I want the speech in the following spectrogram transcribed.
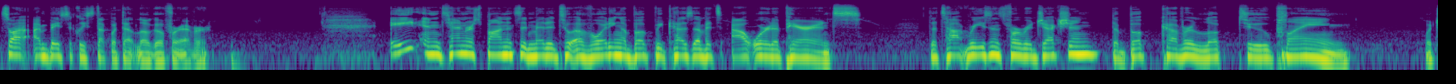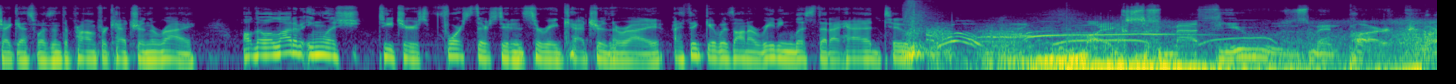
So I, I'm basically stuck with that logo forever. Eight in 10 respondents admitted to avoiding a book because of its outward appearance. The top reasons for rejection the book cover looked too plain, which I guess wasn't the problem for Catcher in the Rye. Although a lot of English teachers forced their students to read Catcher in the Rye, I think it was on a reading list that I had to. Whoa! Mike's. Park. Park.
